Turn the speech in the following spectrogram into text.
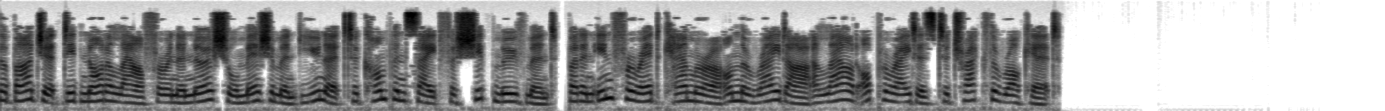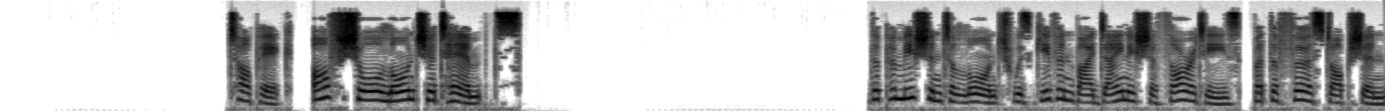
The budget did not allow for an inertial measurement unit to compensate for ship movement, but an infrared camera on the radar allowed operators to track the rocket. Offshore launch attempts The permission to launch was given by Danish authorities, but the first option,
